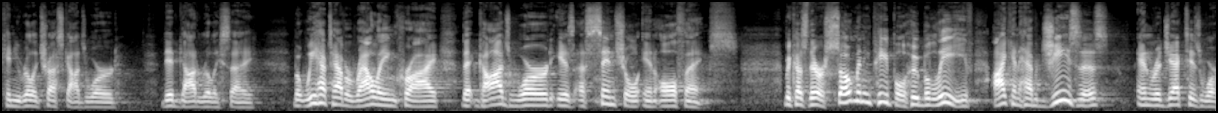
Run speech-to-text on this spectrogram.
Can you really trust God's word? Did God really say? But we have to have a rallying cry that God's word is essential in all things because there are so many people who believe I can have Jesus and reject his word.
